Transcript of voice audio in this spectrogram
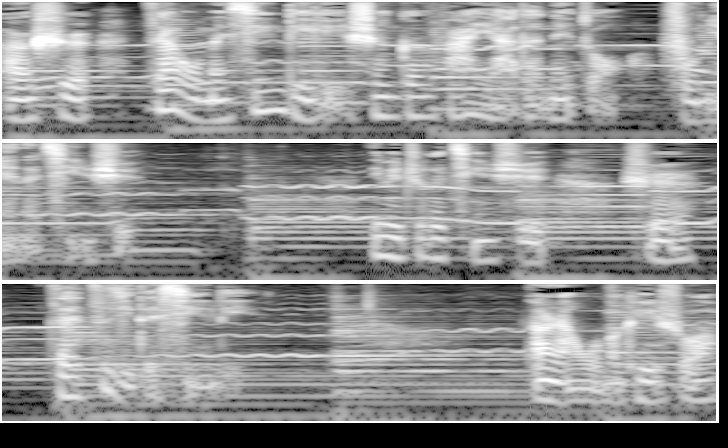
而是在我们心底里生根发芽的那种负面的情绪。因为这个情绪是在自己的心里。当然，我们可以说，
